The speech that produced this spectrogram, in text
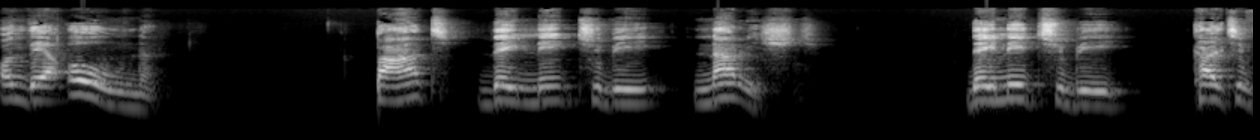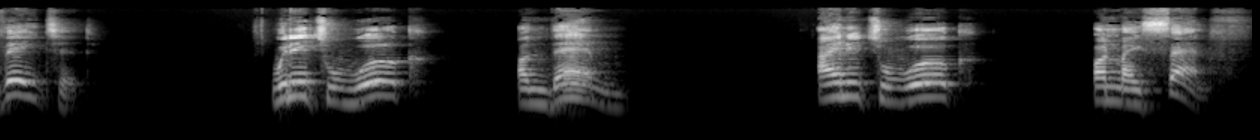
on their own, but they need to be nourished. They need to be cultivated. We need to work on them. I need to work on myself.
